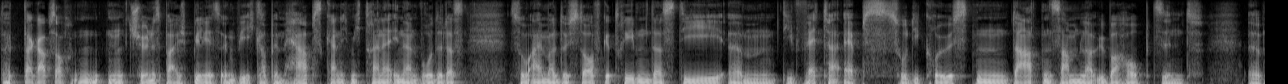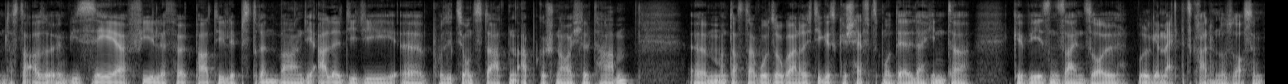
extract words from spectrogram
Da, da gab es auch ein, ein, schönes Beispiel jetzt irgendwie, ich glaube im Herbst kann ich mich dran erinnern, wurde das so einmal durchs Dorf getrieben, dass die, ähm, die Wetter-Apps so die größten Datensammler überhaupt sind. Ähm, dass da also irgendwie sehr viele Third-Party-Lips drin waren, die alle die, die äh, Positionsdaten abgeschnorchelt haben ähm, und dass da wohl sogar ein richtiges Geschäftsmodell dahinter gewesen sein soll. Wohlgemerkt jetzt gerade nur so aus dem,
